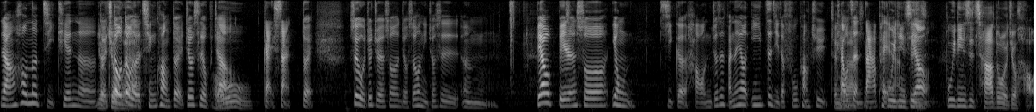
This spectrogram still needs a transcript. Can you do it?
然后那几天呢，对痘痘的情况，对，就是有比，较哦，改善，对，所以我就觉得说，有时候你就是嗯，不要别人说用几个好，你就是反正要依自己的肤况去调整搭配、啊，不一定是要不一定是差多了就好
